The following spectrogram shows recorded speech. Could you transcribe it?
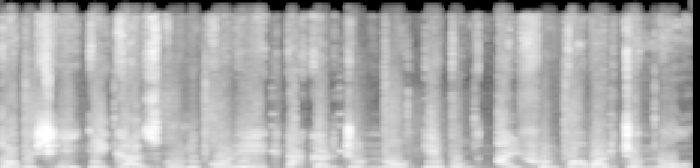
তবে সে এই কাজগুলো করে টাকার জন্য এবং আইফোন পাওয়ার জন্য।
